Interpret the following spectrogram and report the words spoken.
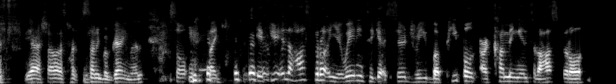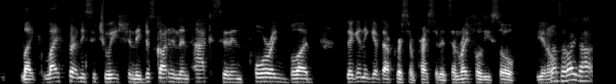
if yeah, shout out Sunnybrook gang, man. So like, if you're in the hospital and you're waiting to get surgery, but people are coming into the hospital like life-threatening situation, they just got in an accident, pouring blood, they're gonna give that person precedence, and rightfully so. You know. That's what I got.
